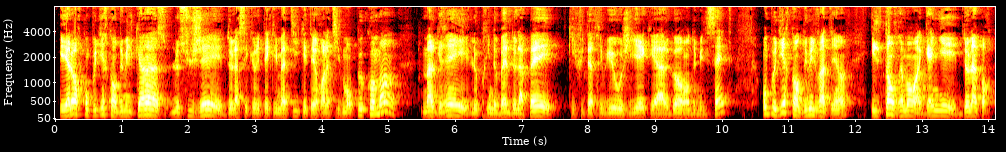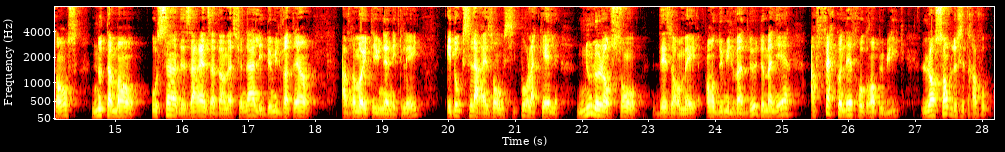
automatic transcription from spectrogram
Et alors qu'on peut dire qu'en 2015, le sujet de la sécurité climatique était relativement peu commun, malgré le prix Nobel de la paix qui fut attribué au GIEC et à Al Gore en 2007, on peut dire qu'en 2021, il tend vraiment à gagner de l'importance, notamment au sein des arènes internationales, et 2021 a vraiment été une année clé, et donc c'est la raison aussi pour laquelle nous le lançons désormais en 2022 de manière à faire connaître au grand public l'ensemble de ces travaux.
